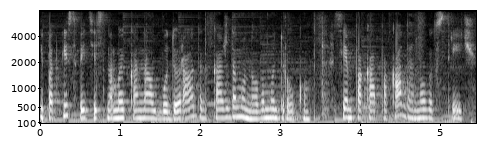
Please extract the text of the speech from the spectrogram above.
и подписывайтесь на мой канал. Буду рада каждому новому другу. Всем пока-пока, до новых встреч!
